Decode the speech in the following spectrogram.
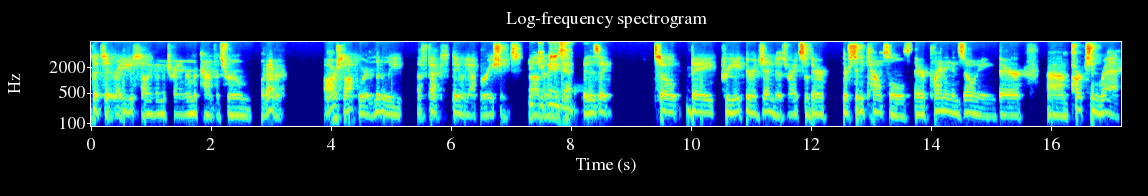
that's it, right? You're just selling them a training room, a conference room, whatever. Our software literally affects daily operations. Give me an example. It is a so they create their agendas, right? So their their city councils, their planning and zoning, their um, parks and rec,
